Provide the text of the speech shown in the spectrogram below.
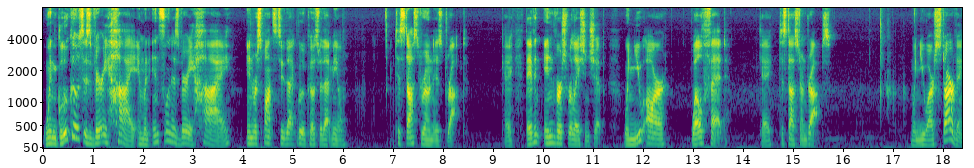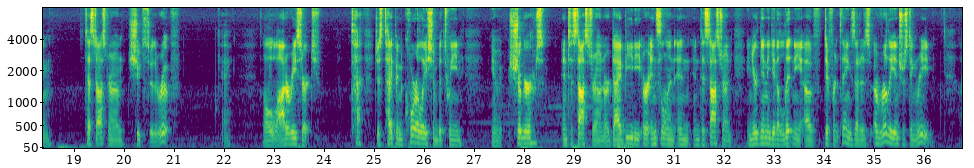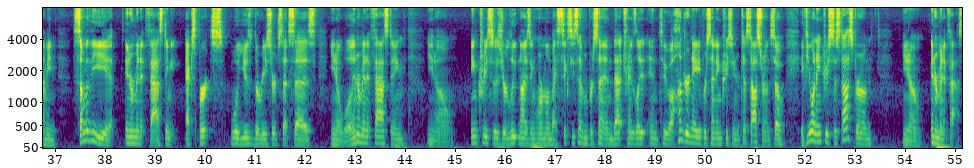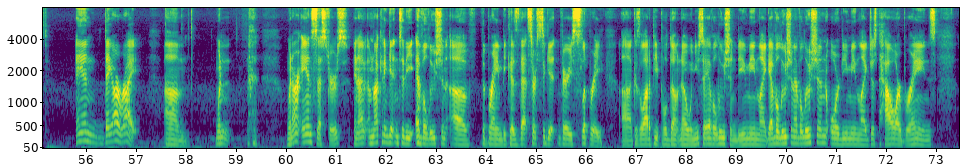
When glucose is very high and when insulin is very high in response to that glucose or that meal testosterone is dropped. Okay? They have an inverse relationship. When you are well fed, okay, testosterone drops. When you are starving, testosterone shoots through the roof. Okay? A lot of research. Just type in correlation between, you know, sugars and testosterone or diabetes or insulin and, and testosterone and you're going to get a litany of different things that is a really interesting read I mean, some of the intermittent fasting experts will use the research that says, you know, well, intermittent fasting, you know, increases your luteinizing hormone by 67% and that translates into 180% increase in your testosterone. So, if you want to increase testosterone, you know, intermittent fast. And they are right. Um, when when our ancestors, and I, am not going to get into the evolution of the brain because that starts to get very slippery because uh, a lot of people don't know when you say evolution do you mean like evolution evolution? Or do you mean like just how our brains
